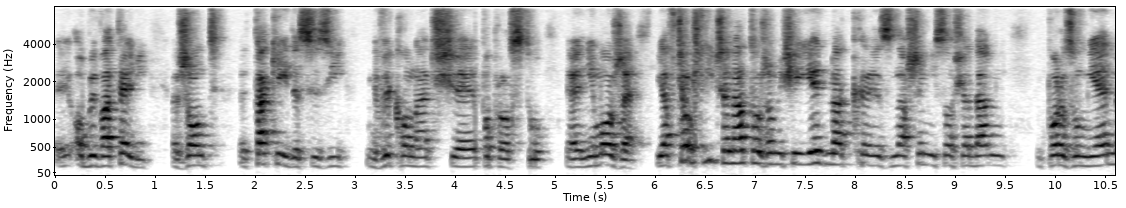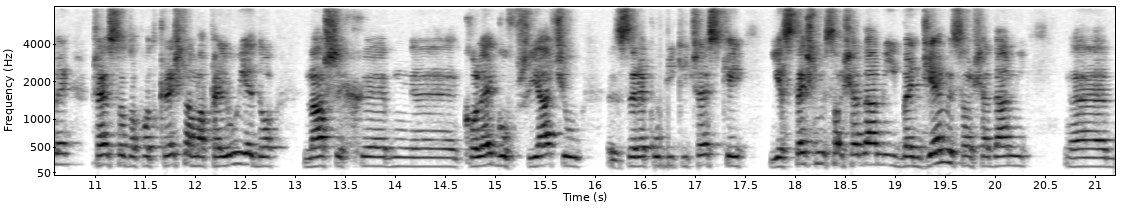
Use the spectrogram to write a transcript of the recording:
e, obywateli. Rząd takiej decyzji wykonać po prostu e, nie może. Ja wciąż liczę na to, że my się jednak z naszymi sąsiadami porozumiemy. Często to podkreślam, apeluję do naszych e, kolegów, przyjaciół z Republiki Czeskiej. Jesteśmy sąsiadami i będziemy sąsiadami e,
